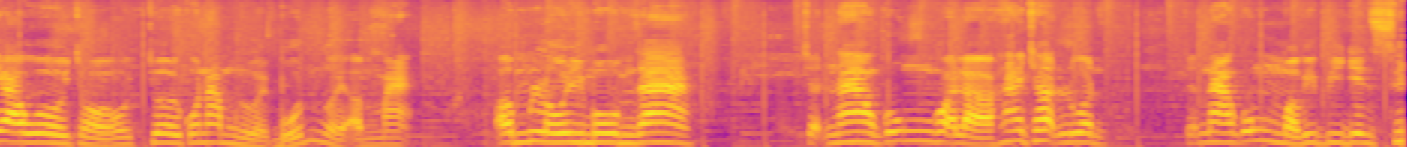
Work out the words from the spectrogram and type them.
Eo ơi, trời ơi, chơi có 5 người, bốn người âm mạng. Âm lồi mồm ra. Trận nào cũng gọi là hai trận luôn. Trận nào cũng mvp dnc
